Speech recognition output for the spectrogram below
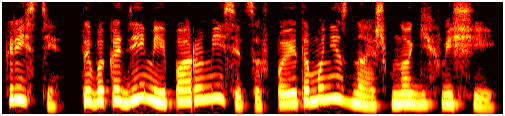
«Кристи, ты в академии пару месяцев, поэтому не знаешь многих вещей.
